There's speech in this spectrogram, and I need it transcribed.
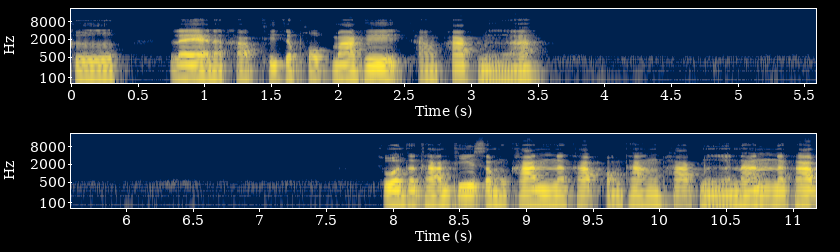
คือแร่นะครับที่จะพบมากที่ทางภาคเหนือ ส่วนสถานที่สำคัญนะครับของทางภาคเหนือนั้นนะครับ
